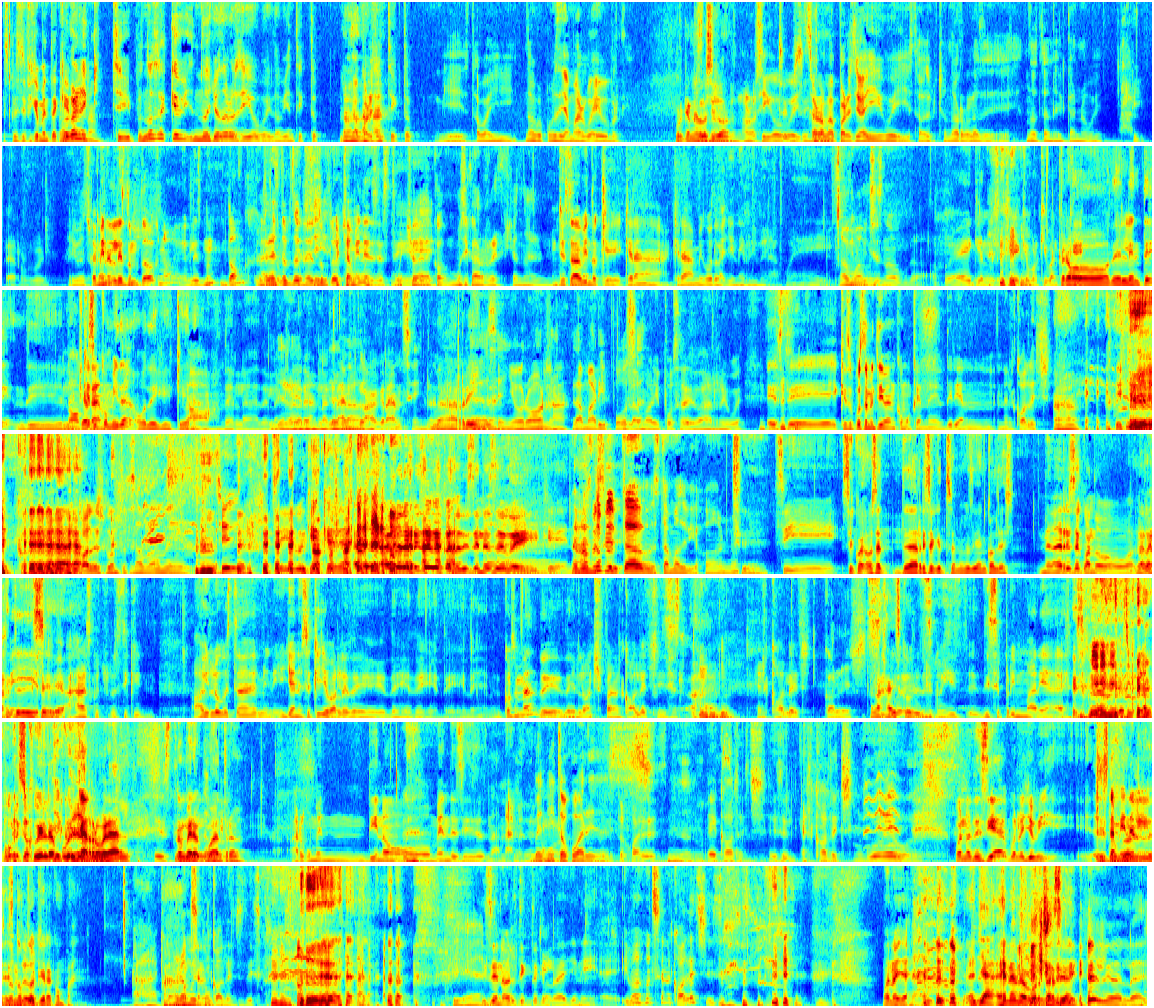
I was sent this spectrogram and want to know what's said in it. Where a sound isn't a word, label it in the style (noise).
Específicamente No aquí vino. qué- Sí, pues no sé qué. vi- No, yo no lo sigo, güey. Lo vi en TikTok. Me Ajá. apareció en. TikTok y estaba ahí. No me acuerdo cómo se llama el güey, güey, porque. Porque no lo pues, sigo. pues, no lo sigo, güey. sí. Solo me apareció ahí, güey, y estaba escuchando rolas de Natanael Cano, güey. Ay, perro, güey. También carro. el Snoop Dogg, ¿no? El Snoop Dogg. Ah, el Snoop Dogg, El sí, Snoop Dogg también es este. Mucha co- música regional. Yo estaba viendo que, que, era, que era amigo de la Jenny Rivera. No mames. Dogg, güey. Que, que, que porque iban (laughs) Pero de lente, de la No, que que hace eran- comida o de que- qué era. No, de la, de la, De que la- era. La, de gran, la- la gran señora. La La reina. señorona, Ajá. la mariposa. La mariposa de barrio, güey. (laughs) Este, que supuestamente iban como que en el, dirían, en el college. Ajá. (laughs) en el college juntos. No mames. Sí. Sí, güey. Qué cagado. Algo de risa, güey, cuando dicen eso, güey. Que, no, pues Snoop sí. está, está más viejón, ¿no? Sí. Sí, Sí, o sea, ¿te da risa que tus amigos digan college? me da risa cuando La agarran gente y dice- escu- ajá, escucho así que ay, luego está y ya no sé qué llevarle de de de de, de ¿cómo se llama? De, de lunch para el college y dices, el college. College. En la Sí, high school. es- güey, dice primaria, (laughs) escuela, escuela (laughs) pública. Escuela Pública Rural Este, número 4. Argumendino (laughs) Méndez y dices, no mames. ¿cómo- Benito Juárez. Benito Juárez. No, El college, es el, el college. Huevos. Bueno, decía, bueno, yo vi ese también el Snoop Dogg Dogg. era compa. Ajá, que lo Era muy en el compa. college. Dice, (laughs) (laughs) Yeah. dice no, el TikTok en la de Jenny. eh, ¿Iban juntos en el college? Dice. bueno, ya. ya, era mi aportación. Era la-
